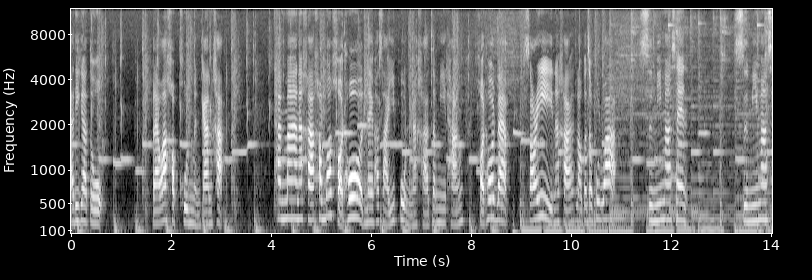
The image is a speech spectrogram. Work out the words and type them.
う ありがとうแปลว่าขอบคุณเหมือนกันค่ะ ถัดมานะคะคำว่าขอโทษในภาษาญี่ปุ่นนะคะ จะมีทั้งขอโทษแบบ sorry นะคะ เราก็จะพูดว่าซึมิมาเซนซึมิมาเซ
